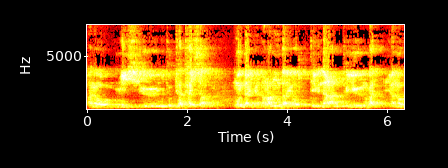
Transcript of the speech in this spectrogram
ああの民衆にとっては大した問題にはならんだよっていう、ならんというのが、あの、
